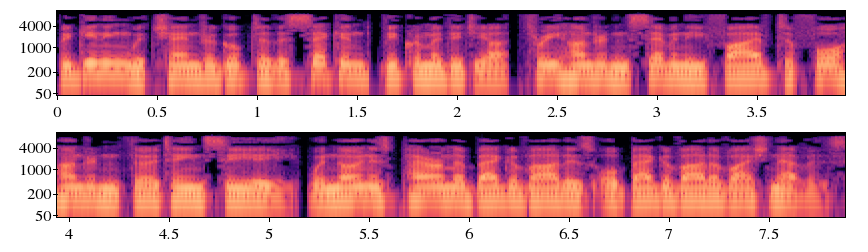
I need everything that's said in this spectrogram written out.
beginning with Chandragupta II Vikramaditya 375 to 413 CE, were known as Parama Bhagavatas or Bhagavata Vaishnavas.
